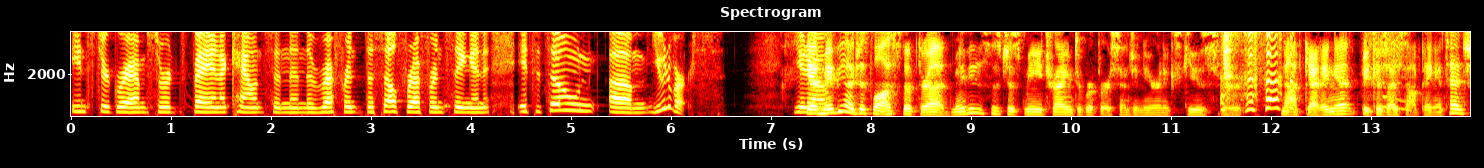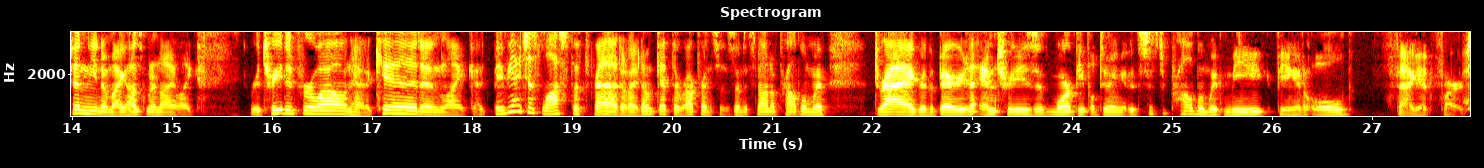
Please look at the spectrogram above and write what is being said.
Instagram sort of fan accounts and then the reference the self-referencing and it's its own um universe. You know. Yeah, maybe I just lost the thread. Maybe this is just me trying to reverse engineer an excuse for not getting it because I stopped paying attention. You know, my husband and I like retreated for a while and had a kid and like maybe I just lost the thread and I don't get the references and it's not a problem with drag or the barrier to entries or more people doing it. It's just a problem with me being an old faggot fart.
